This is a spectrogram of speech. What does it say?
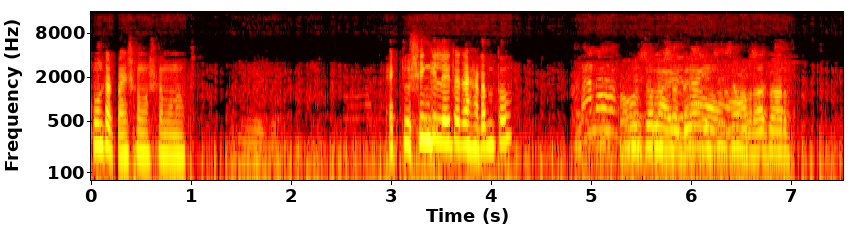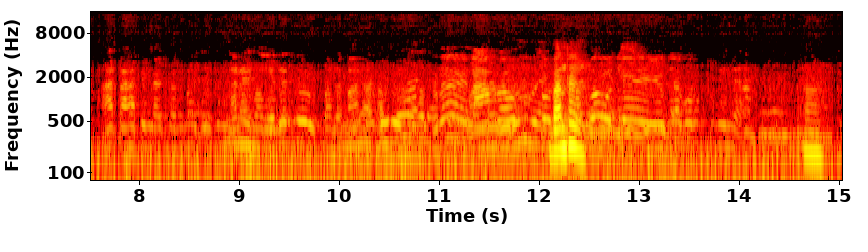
কোনটার পায় সমস্যা মনে হচ্ছে? একটু সিঙ্গেল এটা হাঁটান তো। বান্ধব হ্যাঁ। কথা শুনে হা হা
